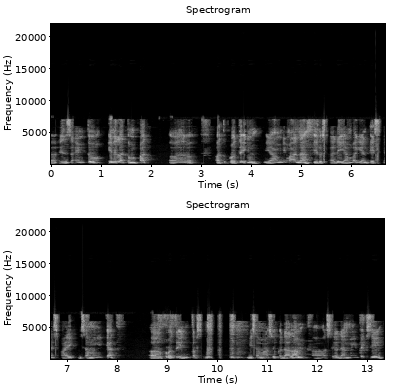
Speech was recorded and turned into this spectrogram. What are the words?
uh, enzyme itu inilah tempat uh, atau protein yang di mana virus tadi yang bagian S-nya spike bisa mengikat uh, protein tersebut bisa masuk ke dalam uh, sel dan menginfeksi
